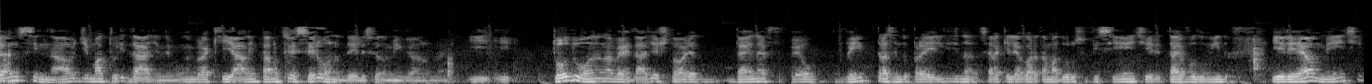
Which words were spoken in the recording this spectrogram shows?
é. é um sinal de maturidade, né? Vamos lembrar que Allen está no terceiro ano dele, se eu não me engano, né? E, e todo ano, na verdade, a história da NFL vem trazendo para ele, de, não, será que ele agora está maduro o suficiente, ele está evoluindo, e ele realmente,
